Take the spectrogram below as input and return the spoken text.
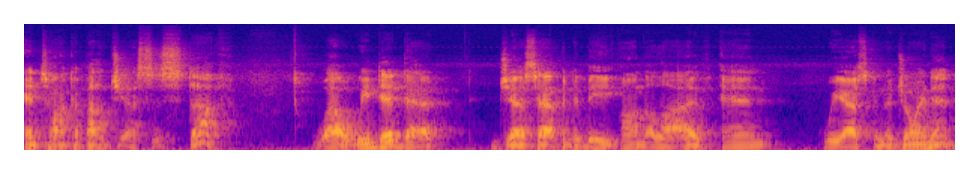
and talk about Jess's stuff. Well, we did that. Jess happened to be on the live, and we asked him to join in.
